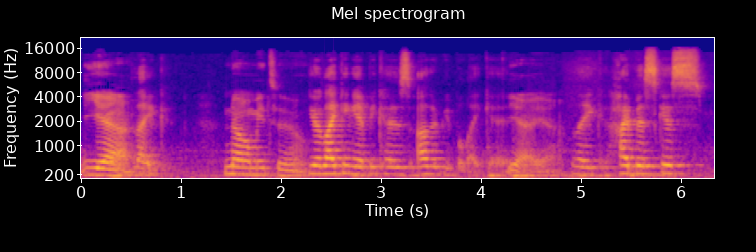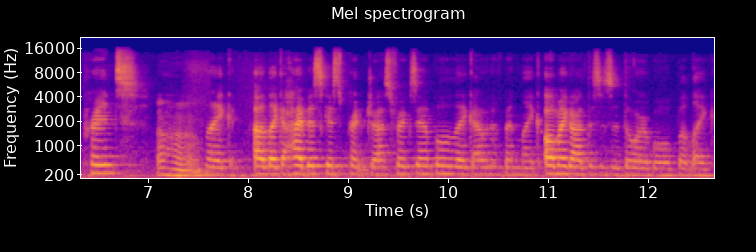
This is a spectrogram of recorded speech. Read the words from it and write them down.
Yeah. Like No, me too. you're liking it because other people like it. Yeah, yeah. Like hibiscus print, Uh huh. like uh, like a hibiscus print dress, for example. Like I would have been like, oh my god, this is adorable, but like.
